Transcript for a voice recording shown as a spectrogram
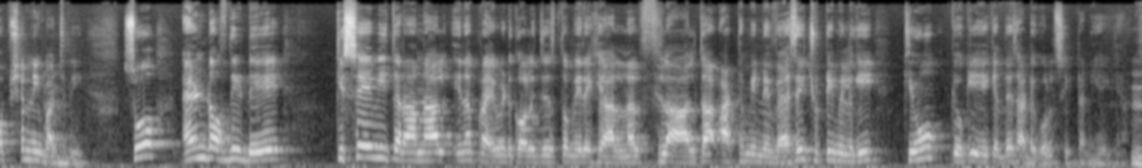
ਆਪਸ਼ਨ ਨਹੀਂ ਬਚਦੀ। ਸੋ ਐਂਡ ਆਫ ਦੀ ਡੇ ਕਿਸੇ ਵੀ ਤਰ੍ਹਾਂ ਨਾਲ ਇਹਨਾਂ ਪ੍ਰਾਈਵੇਟ ਕਾਲਜਸ ਤੋਂ ਮੇਰੇ ਖਿਆਲ ਨਾਲ ਫਿਲਹਾਲ ਤਾਂ 8 ਮਹੀਨੇ ਵੈਸੇ ਹੀ ਛੁੱਟੀ ਮਿਲ ਗਈ। ਕਿਉਂ? ਕਿਉਂਕਿ ਇਹ ਕਹਿੰਦੇ ਸਾਡੇ ਕੋਲ ਸੀਟਾਂ ਨਹੀਂ ਹੈਗੀਆਂ।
